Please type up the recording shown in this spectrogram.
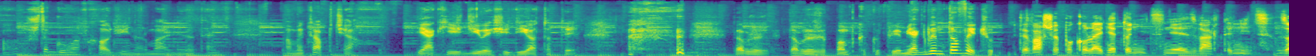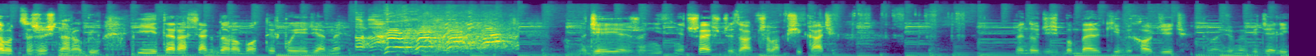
o. Już ta guma wchodzi normalnie na ten. Mamy kapcia. Jak jeździłeś, idioto ty. dobrze, dobrze, że pompkę kupiłem. Jakbym to wyczuł. Te wasze pokolenie to nic nie jest warte, nic. Zobacz co żeś narobił. I teraz jak do roboty pojedziemy. Mam nadzieję, że nic nie trzeszczy. Zobacz, trzeba psikać. Będą gdzieś bąbelki wychodzić, to będziemy wiedzieli,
